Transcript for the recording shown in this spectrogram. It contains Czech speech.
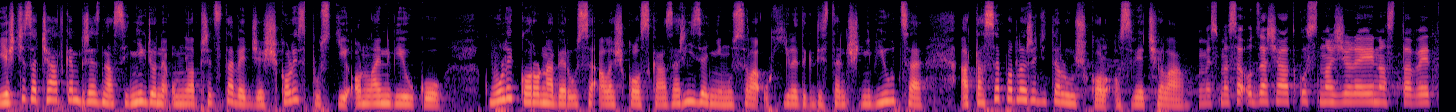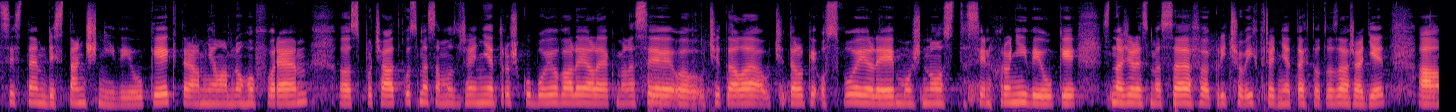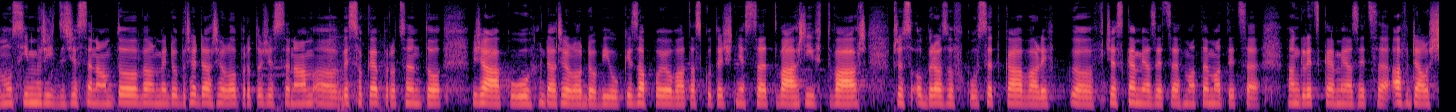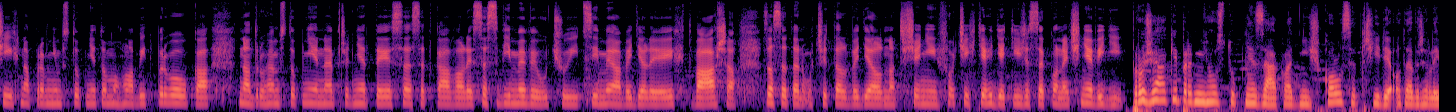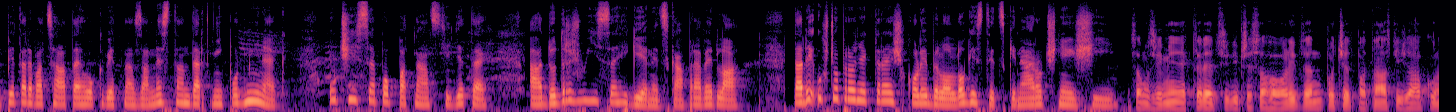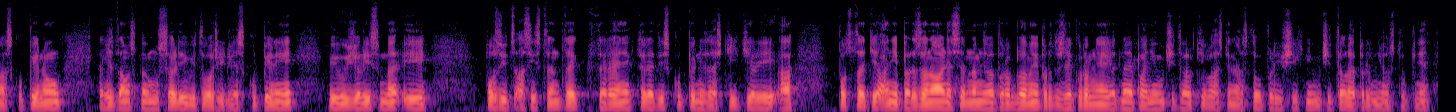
Ještě začátkem března si nikdo neuměl představit, že školy spustí online výuku. Kvůli koronaviru se ale školská zařízení musela uchýlit k distanční výuce a ta se podle ředitelů škol osvědčila. My jsme se od začátku snažili nastavit systém distanční výuky, která měla mnoho forem. Zpočátku jsme samozřejmě trošku bojovali, ale jakmile si eh, učitelé a učitelky osvojili možnost synchronní výuky, snažili jsme se v klíčových předmětech toto zařadit a musím říct, že se nám to velmi dobře dařilo, protože se nám eh, vysoké procento žáků dařilo do výuky zapojovat a skutečně se tváří v tvář přes obrazovku setkávali v, eh, v českém jazyce, v matematice, v anglickém jazyce a v dalších. Na prvním stupni to mohla být prvouka, na druhém stupni jiné předměty se setkávali se svými vyučujícími a viděli jejich tvář a zase ten učitel viděl nadšení v očích těch dětí, že se konečně vidí. Pro žáky prvního stupně základní škol se třídy otevřely 25. května za nestandardní podmínek. Učí se po 15 dětech a dodržují se hygienická pravidla. Tady už to pro některé školy bylo logisticky náročnější. Samozřejmě některé třídy přesahovaly ten počet 15 žáků na skupinu, takže tam jsme museli vytvořit dvě skupiny. Využili jsme i pozic asistentek, které některé ty skupiny zaštítili a v podstatě ani personálně jsem neměl problémy, protože kromě jedné paní učitelky vlastně nastoupili všichni učitelé prvního stupně.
